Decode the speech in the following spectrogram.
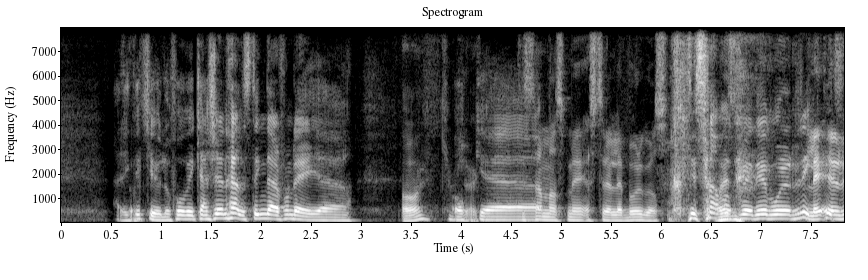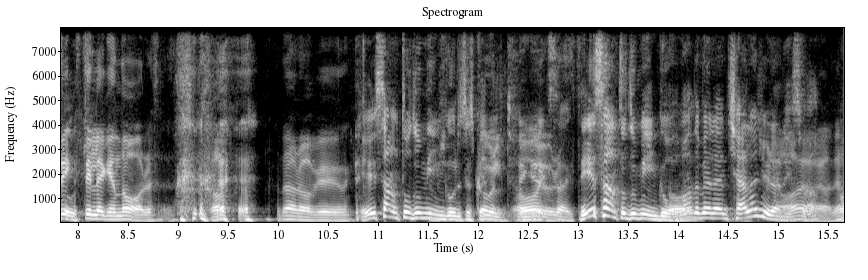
Riktigt kul. Då får vi kanske en hälsning där från dig. Ja, Och eh, Tillsammans med Estrella Burgos. tillsammans med det vore Le- riktigt en stort. riktig legendar. Ja, där har vi... Det är ju Santo Domingo du ska spela. Kultfigur. Ja, exakt. Det är Santo Domingo. De hade väl en challenger där nyss Ja, va? ja, ja, det Ja,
